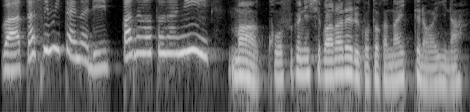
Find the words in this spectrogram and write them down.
私みたいな立派な大人に、まあ、校則に縛られることがないってのはいいな。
